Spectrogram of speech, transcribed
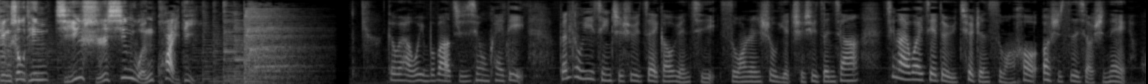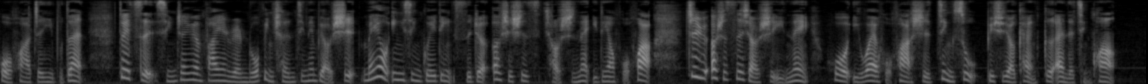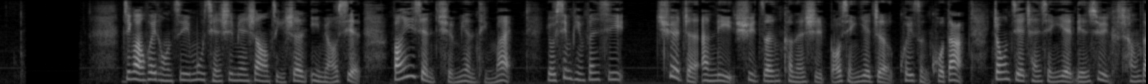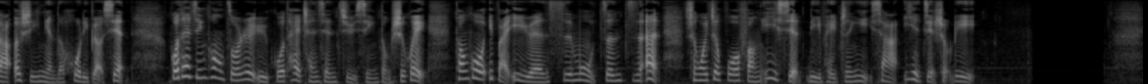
请收听即时新闻快递。各位好，为您播报即时新闻快递。本土疫情持续在高原期，死亡人数也持续增加。近来外界对于确诊死亡后二十四小时内火化争议不断。对此，行政院发言人罗秉成今天表示，没有硬性规定死者二十四小时内一定要火化。至于二十四小时以内或以外火化是禁速，必须要看个案的情况。尽管会统计，目前市面上仅剩疫苗险、防疫险全面停卖。有信评分析。确诊案例续增，可能使保险业者亏损扩大，终结产险业连续长达二十一年的获利表现。国泰金控昨日与国泰产险举行董事会，通过一百亿元私募增资案，成为这波防疫险理赔争议下业界首例。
